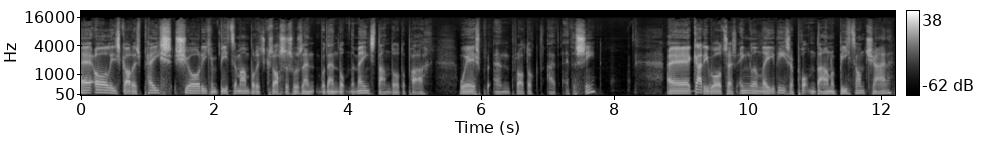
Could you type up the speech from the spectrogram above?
Uh, all he's got is pace. Sure, he can beat a man, but his crosses was en- would end up in the main stand or the park. Worst end product I've ever seen. Uh, Gary Ward says England ladies are putting down a beat on China.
